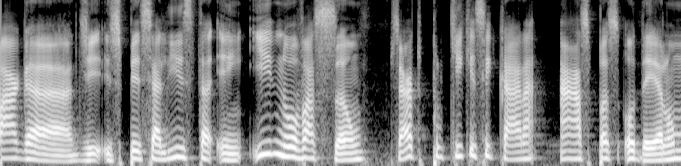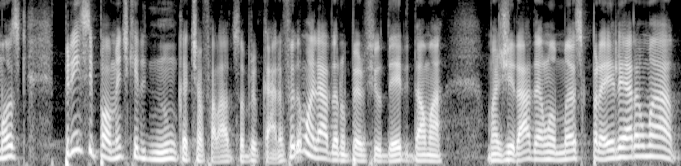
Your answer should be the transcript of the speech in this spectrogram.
paga de especialista em inovação, certo? Por que, que esse cara, aspas, odeia Elon Musk? Principalmente que ele nunca tinha falado sobre o cara. Eu fui dar uma olhada no perfil dele, dar uma, uma girada. Elon Musk, para ele, era uma,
